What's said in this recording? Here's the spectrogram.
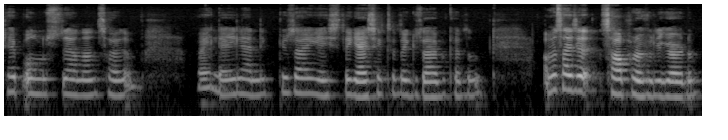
Hep olumsuz yandan söyledim. Öyle eğlendik. Güzel geçti. Gerçekten de güzel bir kadın. Ama sadece sağ profili gördüm.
